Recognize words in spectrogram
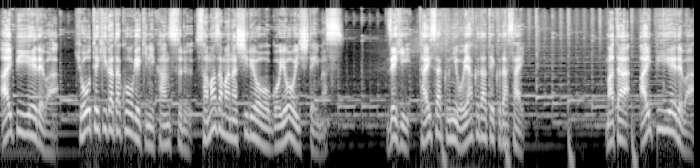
IPA では標的型攻撃に関するさまざまな資料をご用意しています。ぜひ対策にお役立てください。また IPA では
